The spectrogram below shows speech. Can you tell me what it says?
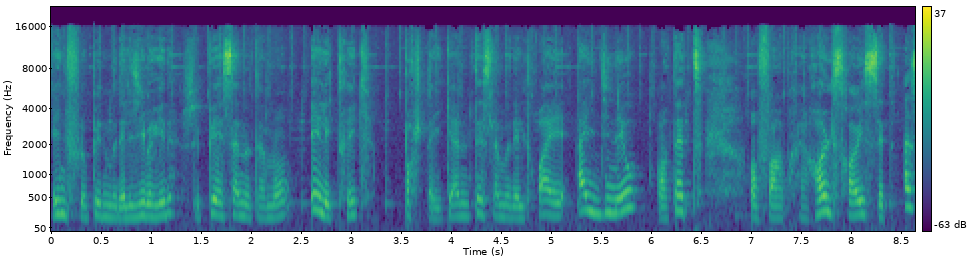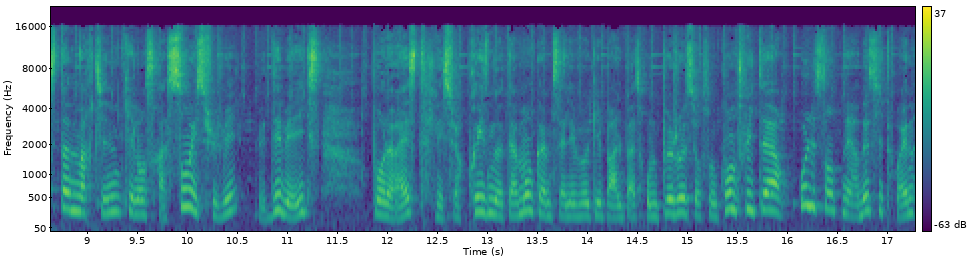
et une flopée de modèles hybrides, chez PSA notamment, électriques, Porsche Taycan, Tesla Model 3 et ID Neo en tête. Enfin, après Rolls-Royce, c'est Aston Martin qui lancera son SUV, le DBX. Pour le reste, les surprises, notamment comme celle évoquée par le patron de Peugeot sur son compte Twitter ou le centenaire de Citroën,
